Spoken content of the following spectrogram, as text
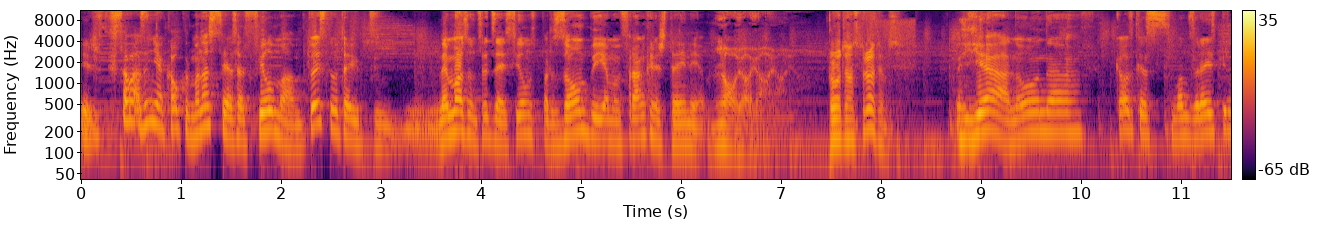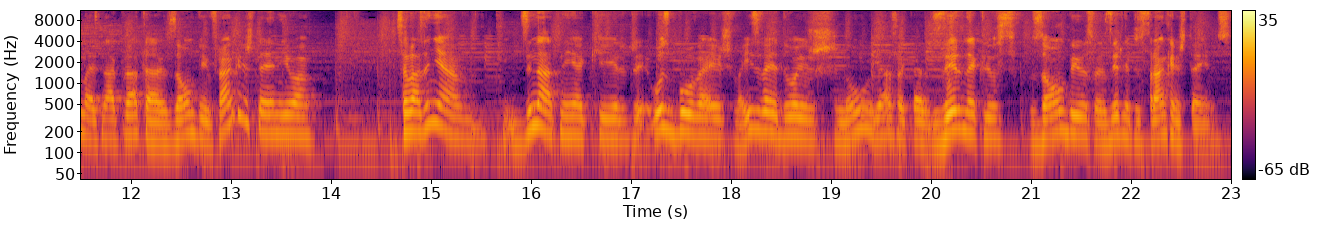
Ir savā ziņā kaut kur man asociējās ar filmām. Tu esi noteikti nemaz redzējis filmas par zombijiem un frankensteiniem. Jā, jā, jā. jā. Protams, protams. Jā, nu, un kaut kas man uzreiz pirmais nāk prātā - zombiju Frankensteina. Jo savā ziņā zinātnieki ir uzbūvējuši vai izveidojuši nu, jāsaka, zirnekļus, zombijus vai zirnekļus Frankensteinus.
